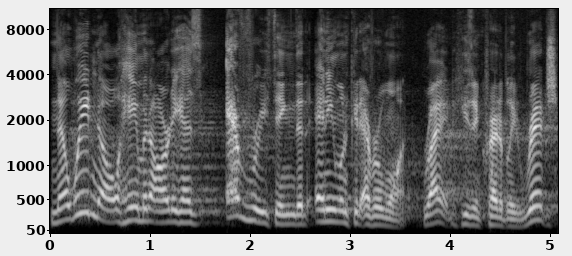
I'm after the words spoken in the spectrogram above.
Now we know Haman already has everything that anyone could ever want, right? He's incredibly rich.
